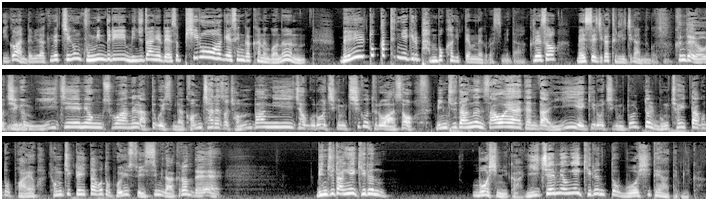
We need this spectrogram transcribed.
이거 안 됩니다. 그러니까 지금 국민들이 민주당에 대해서 피로하게 생각하는 거는 매일 똑같은 얘기를 반복하기 때문에 그렇습니다. 그래서 메시지가 들리지가 않는 거죠. 근데요, 지금 음. 이재명 소환을 앞두고 있습니다. 검찰에서 전방위적으로 지금 치고 들어와서 민주당은 싸워야 된다. 이 얘기로 지금 똘똘 뭉쳐 있다고도 봐요. 경직돼 있다고도 보일 수 있습니다. 그런데 민주당의 길은 무엇입니까? 이재명의 길은 또 무엇이 돼야 됩니까?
